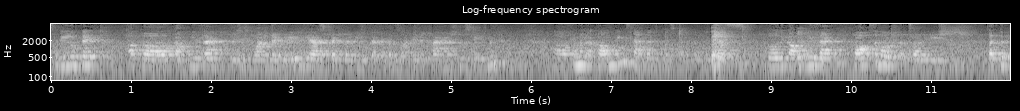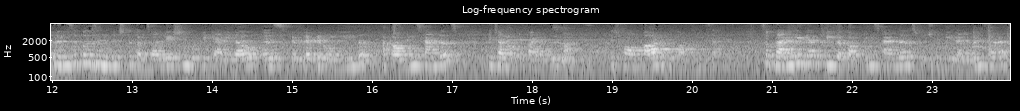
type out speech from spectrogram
So we looked at uh, Companies Act, which is one regulatory aspect when we look at the consolidated financial statement. Uh, from an accounting standards perspective, because though the Companies Act talks about consolidation, but the principles in which the consolidation would be carried out is reflected only in the accounting standards which are notified of the Companies which form part of the Companies Act. So primarily there are three accounting standards which would be relevant for us,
